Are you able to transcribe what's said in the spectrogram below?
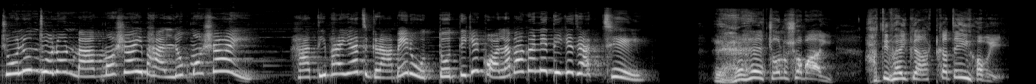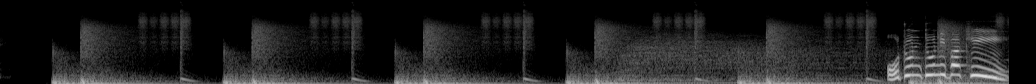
চলুন চলুন বাঘমশাই ভাল্লুক মশাই হাতি ভাই আজ গ্রামের উত্তর দিকে কলা বাগানের দিকে যাচ্ছে। হ্যাঁ হ্যাঁ চলো সবাই। হাতি ভাইকে আটকাতেই হবে। ও টুনটুনি পাখি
